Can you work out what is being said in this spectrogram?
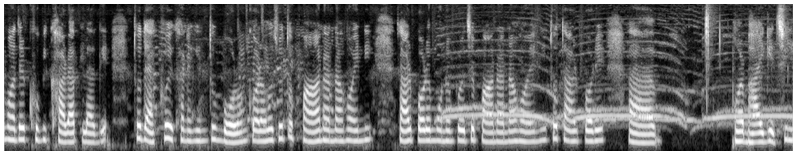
আমাদের খুবই খারাপ লাগে। তো দেখো, এখানে কিন্তু বরণ করা হয়েছে তো পান আনা হয়নি। তারপরে মনে পড়েছে পান আনা হয়নি। তো তারপরে আমার ভাই গেছিল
